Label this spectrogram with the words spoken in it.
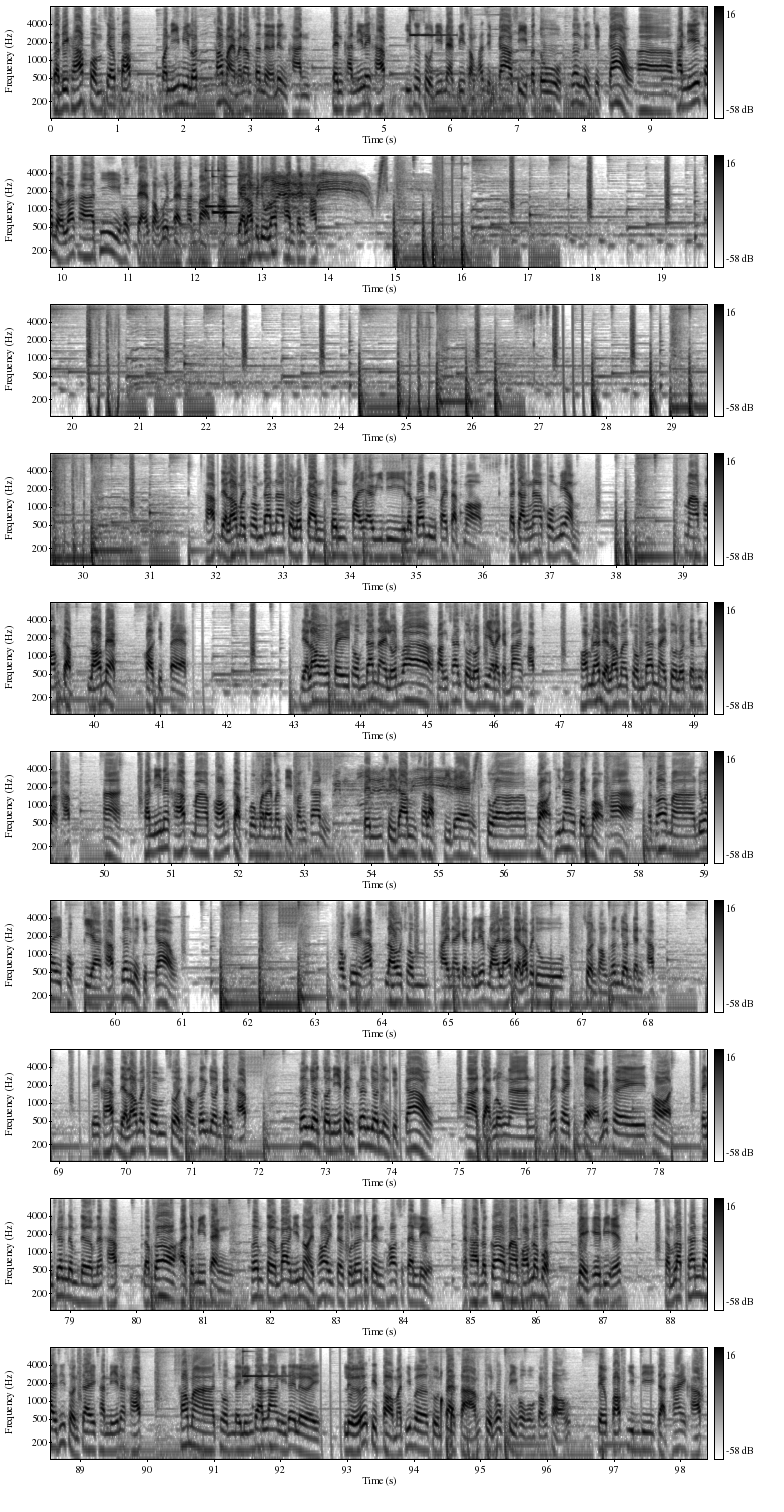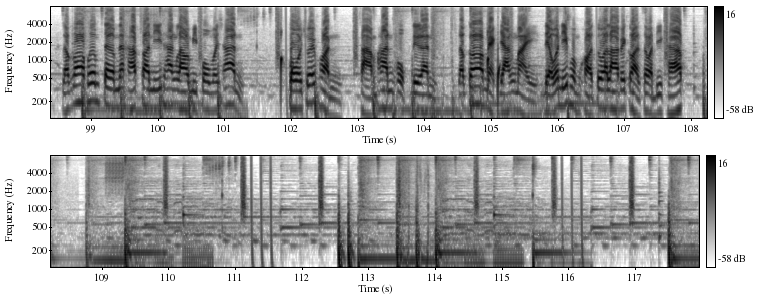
สวัสดีครับ ผมเซลป๊อปวันนี้มีรถเข้าใหม่มานำเสนอ 1 คัน เป็นคันนี้เลยครับ Isuzu D-Max ปี 2019 4 ประตู เครื่อง 1.9อ่าคันนี้สนนราคาที่ 628,000 บาทครับ เดี๋ยวเราไปดูรอบคันกันครับ ครับ เดี๋ยวเรามาชมด้านหน้าตัวรถกัน เป็นไฟ LED แล้วก็มีไฟตัดหมอก กระจังหน้าโครเมียม มาพร้อมกับล้อแม็กขอด18 เดี๋ยวเราไปชมด้านในรถว่าฟังก์ชันตัวรถมีอะไรกันบ้างครับ พร้อมแล้วเดี๋ยวเรามาชมด้านในตัวรถกันดีกว่าครับ อ่า คันนี้นะครับมาพร้อมกับพวงมาลัยมัลติฟังก์ชัน เป็นสีดำสลับสีแดง ตัวเบาะที่นั่งเป็นเบาะผ้า แล้วก็มาด้วย 6 เกียร์ครับ เครื่อง 1.9 โอเคครับ เราชมภายในกันไปเรียบร้อยแล้ว เดี๋ยวเราไปดูส่วนของเครื่องยนต์กันครับโอเคครับ เดี๋ยวเรามาชมส่วนของเครื่องยนต์กันครับ เครื่องยนต์ตัวนี้เป็นเครื่องยนต์ 1.9อ่าจากโรงงานไม่เคยแกะไม่เคยถอด เป็นเครื่องเดิมๆนะครับ แล้วก็อาจจะมีแต่งเพิ่มเติมบ้างนิดหน่อยท่ออินเตอร์คูลเลอร์ที่เป็นท่อสแตนเลสนะครับแล้วก็มาพร้อมระบบเบรก ABS สำหรับท่านใดที่สนใจคันนี้นะครับ เข้ามาชมในลิงก์ด้านล่างนี้ได้เลย หรือติดต่อมาที่เบอร์ 0830646622 เซลป๊อปยินดีจัดให้ครับ แล้วก็เพิ่มเติมนะครับ ตอนนี้ทางเรามีโปรโมชั่น โปรช่วยผ่อน 3,006 เดือน แล้วก็แม็กยางใหม่ เดี๋ยววันนี้ผมขอตัวลาไปก่อนสวัสดีครับ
